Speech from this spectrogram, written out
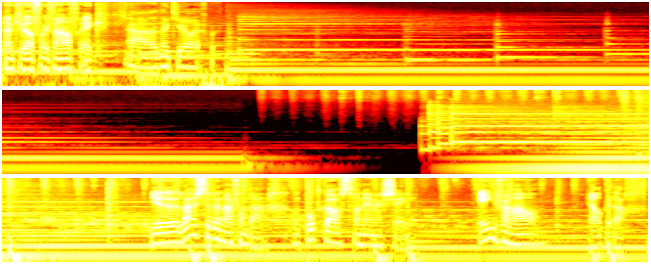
Dankjewel voor je verhaal, Freek. Ja, dankjewel, Egbert. Je luisterde naar vandaag, een podcast van NRC. Eén verhaal, elke dag.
